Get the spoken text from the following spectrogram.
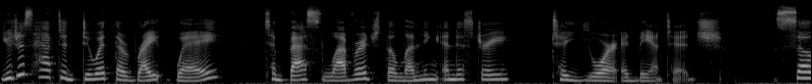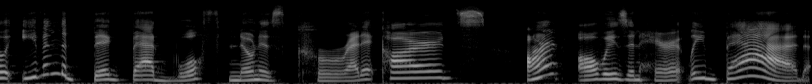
You just have to do it the right way to best leverage the lending industry to your advantage. So, even the big bad wolf known as credit cards aren't always inherently bad.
